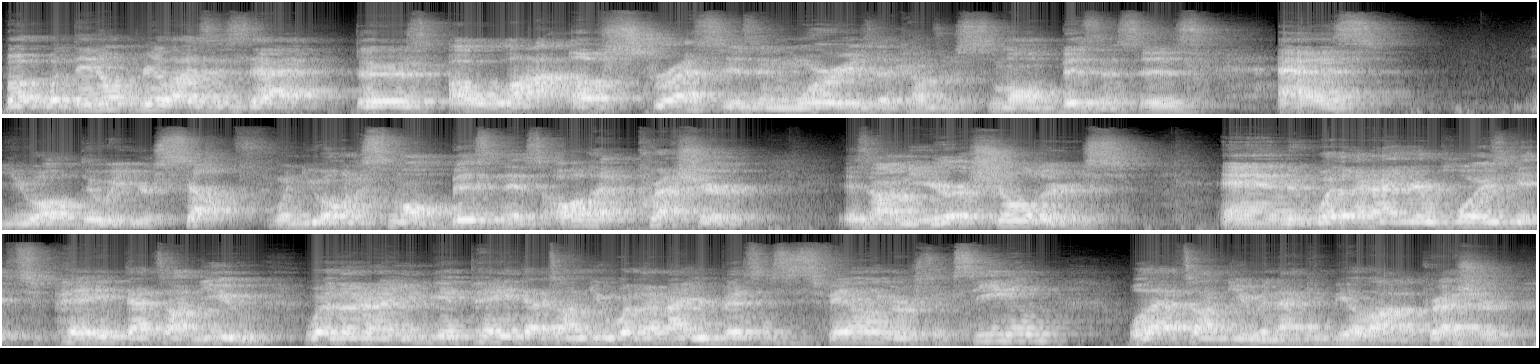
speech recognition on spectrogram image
But what they don't realize is that there's a lot of stresses and worries that comes with small businesses as you all do it yourself. When you own a small business, all that pressure is on your shoulders. And whether or not your employees get paid, that's on you. Whether or not you get paid, that's on you. Whether or not your business is failing or succeeding, well, that's on you, and that can be a lot of pressure.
